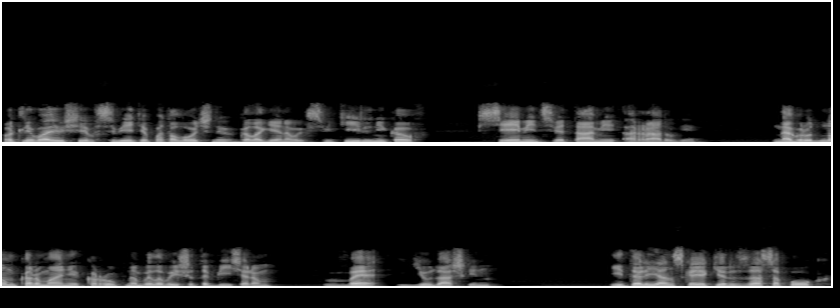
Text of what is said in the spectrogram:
отливающие в свете потолочных галогеновых светильников всеми цветами радуги. На грудном кармане крупно было вышито бисером «В. Юдашкин». Итальянская кирза-сапог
